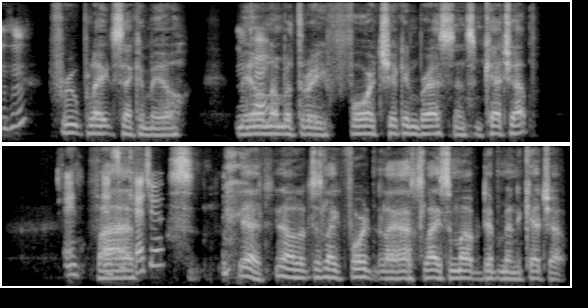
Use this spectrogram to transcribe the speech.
Mm-hmm. Fruit plate, second meal. Meal Okay. number three, four chicken breasts and some ketchup. And, and Five. some ketchup? S- Yeah, you know, just like four, like I slice them up, dip them in the ketchup.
